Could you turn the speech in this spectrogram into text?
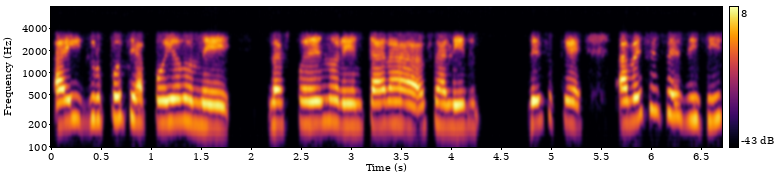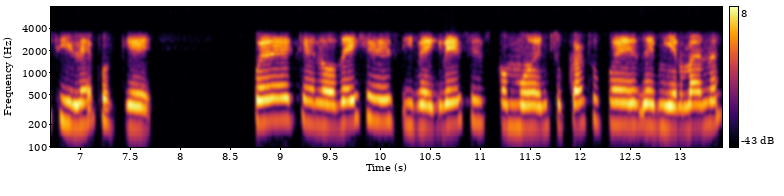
hay grupos de apoyo donde las pueden orientar a salir de eso que a veces es difícil, ¿eh? Porque puede que lo dejes y regreses, como en su caso fue de mi hermana,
